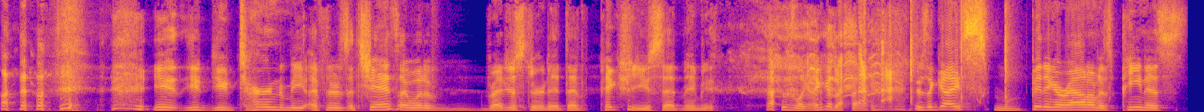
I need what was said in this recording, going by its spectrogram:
you you you turned me. If there's a chance, I would have registered it. That picture you sent made me. I was like, I gotta. There's a guy spinning around on his penis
